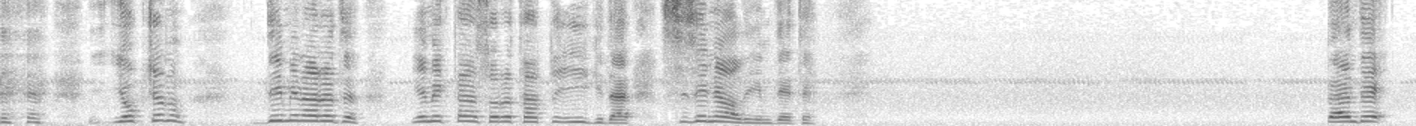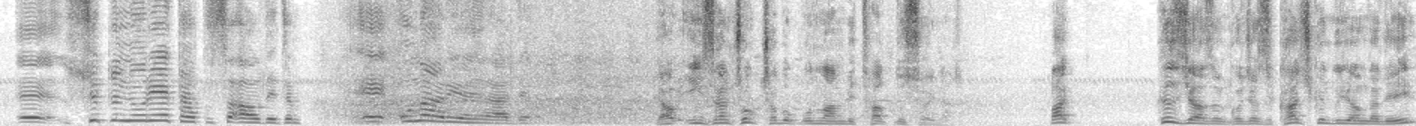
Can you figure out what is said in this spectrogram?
yok canım. Demin aradı. Yemekten sonra tatlı iyi gider. Size ne alayım dedi. Ben de e, sütlü Nuriye tatlısı al dedim. E, onu arıyor herhalde. Ya insan çok çabuk bulunan bir tatlı söyler. Kızcağızın kocası kaç gündür yanında değil.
